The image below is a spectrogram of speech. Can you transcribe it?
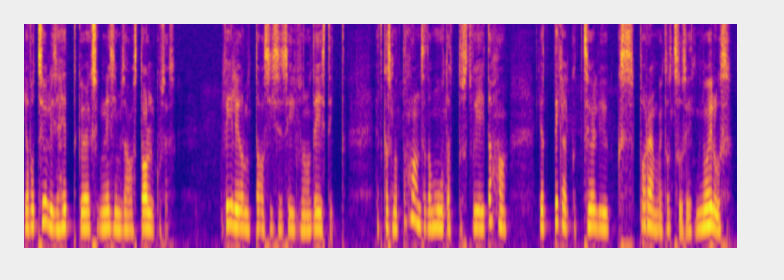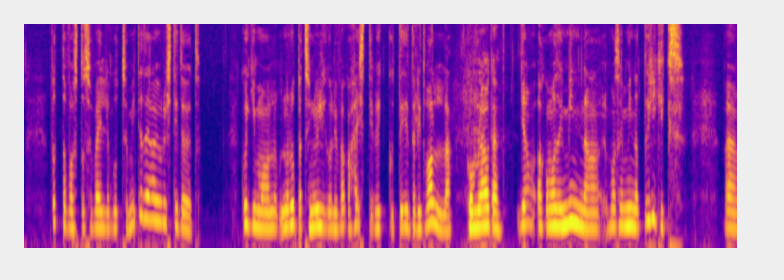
ja vot see oli see hetk üheksakümne esimese aasta alguses. veel ei olnud taasiseseisvunud Eestit. et kas ma tahan seda muudatust või ei taha, ja tegelikult see oli üks paremaid otsuseid minu elus, võtta vastu see väljakutse, mitte teha juristitööd kuigi ma lõpetasin ülikooli väga hästi, kõik teed olid valla. cum laude? jah, aga ma sain minna, ma sain minna tõlgiks äh,,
